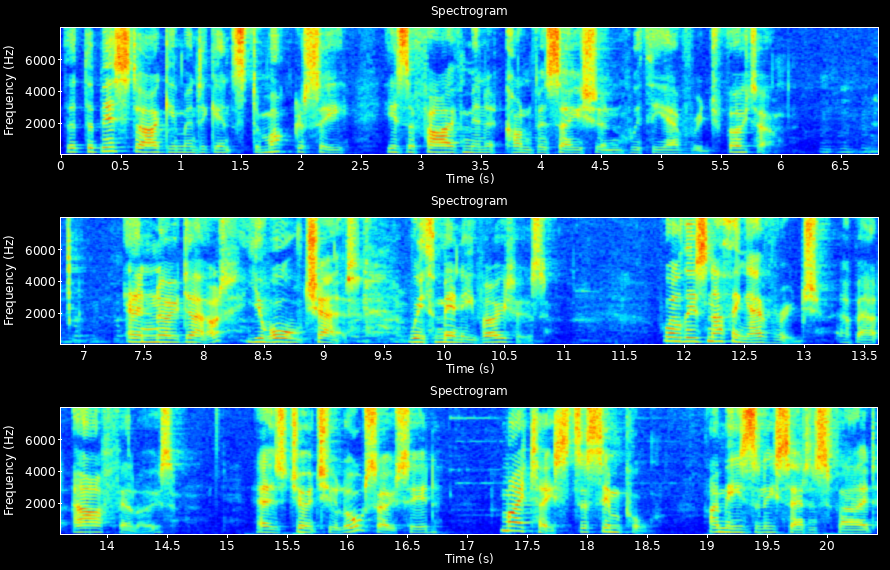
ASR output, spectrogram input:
that the best argument against democracy is a five minute conversation with the average voter. And no doubt you all chat with many voters. Well, there's nothing average about our fellows. As Churchill also said, my tastes are simple. I'm easily satisfied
